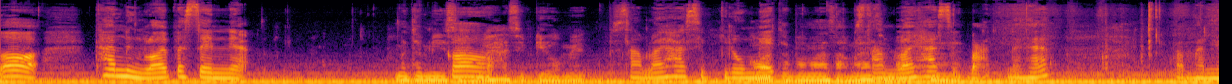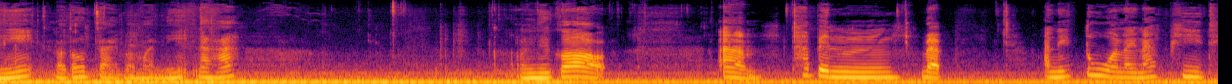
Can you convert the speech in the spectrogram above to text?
ก็ถ้าหนึ่งร้อยเปอร์เซ็นเนี่ย มันจะมี ก็สามร้อยห้าสิบกิโลเมตรสามร้อยห้าสิบกิโลเมก็ตร จะประมาณสามร้อยสามร้อยห้าสิบบาทนะฮะประมาณนี้เราต้องจ่ายประมาณนี้นะคะอันนี้ก็ อ่าถ้าเป็นแบบอันนี้ตู้อะไรนะ PT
